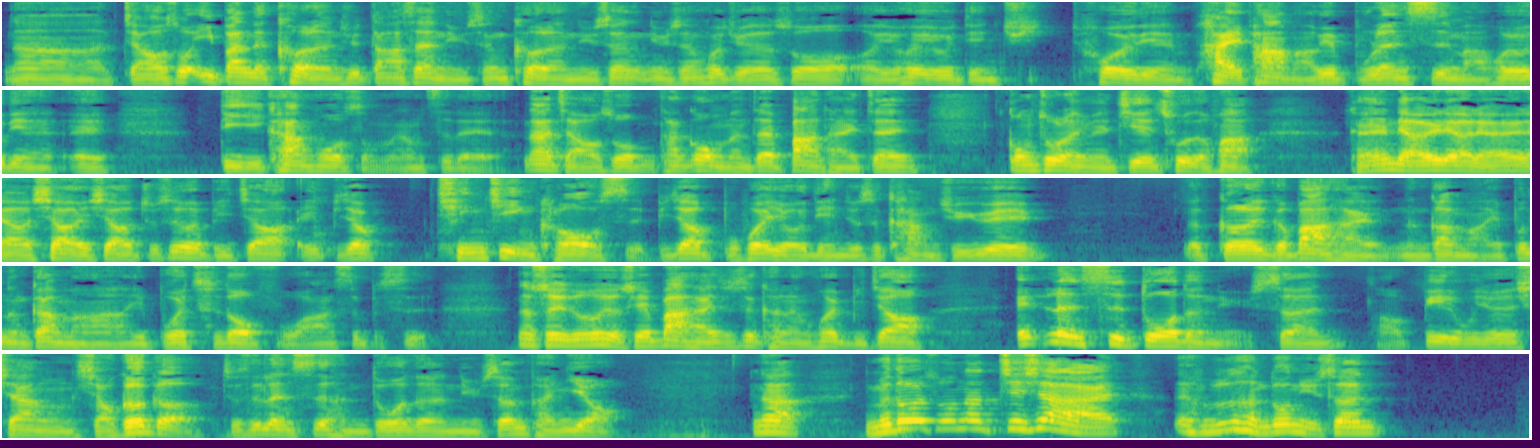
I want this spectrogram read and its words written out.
那假如说一般的客人去搭讪女生客人，女生女生会觉得说，呃，也会有一点会有点害怕嘛，因为不认识嘛，会有点诶抵抗或什么样之类的。那假如说他跟我们在吧台在工作人员接触的话，可能聊一聊聊一聊笑一笑，就是会比较诶比较亲近 close，比较不会有一点就是抗拒，因为隔了一个吧台能干嘛？也不能干嘛，也不会吃豆腐啊，是不是？那所以说有些吧台就是可能会比较。哎，认识多的女生，好，比如就是像小哥哥，就是认识很多的女生朋友。那你们都会说，那接下来，哎，不是很多女生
